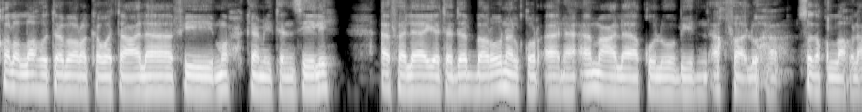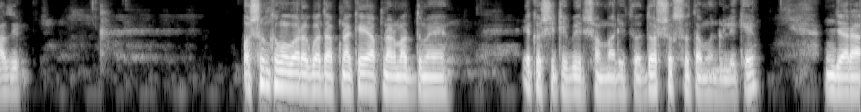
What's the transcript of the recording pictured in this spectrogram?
قال الله تبارك وتعالى في محكم تنزيله أفلا يتدبرون القرآن أم على قلوب أقفالها صدق الله العظيم অসংখ্য মোবারকবাদ আপনাকে আপনার মাধ্যমে একুশে টিভির সম্মানিত দর্শক শ্রোতা মণ্ডলীকে যারা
